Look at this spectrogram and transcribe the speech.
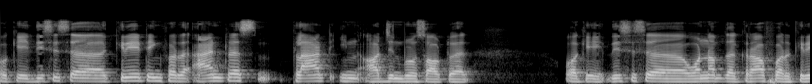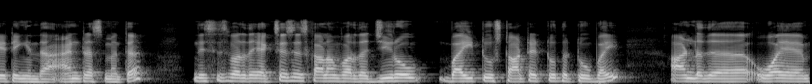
okay this is uh, creating for the Andrews plot in OriginPro software. Okay this is uh, one of the graph for creating in the Andrews method. This is for the x's column for the 0 by 2 started to the 2 by and the y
